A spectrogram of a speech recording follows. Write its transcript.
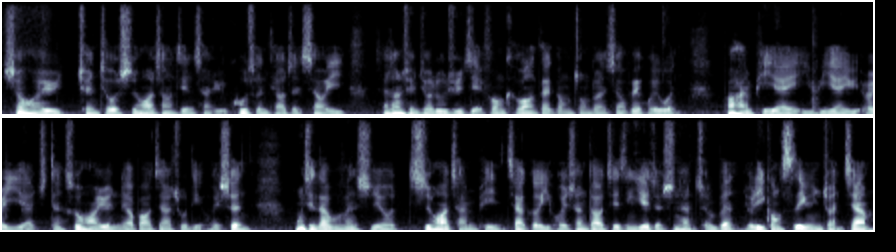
受惠于全球石化厂减产与库存调整效益，加上全球陆续解封，渴望带动终端消费回稳，包含 PA、EVA 与二 EH 等塑化原料报价主体回升。目前大部分石油石化产品价格已回升到接近业者生产成本，有利公司营运转佳。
